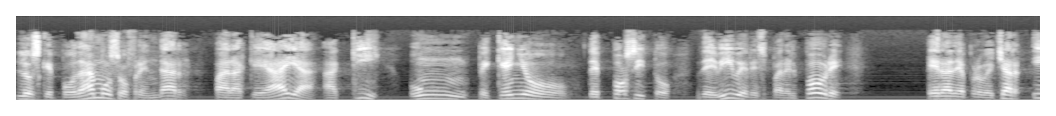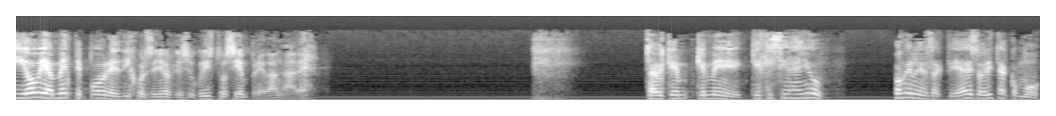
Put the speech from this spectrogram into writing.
Los que podamos ofrendar para que haya aquí un pequeño depósito de víveres para el pobre, era de aprovechar. Y obviamente pobres, dijo el Señor Jesucristo, siempre van a haber. ¿Sabe qué, me, qué quisiera yo? Pónganle las actividades ahorita como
